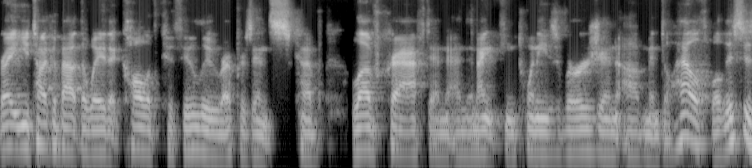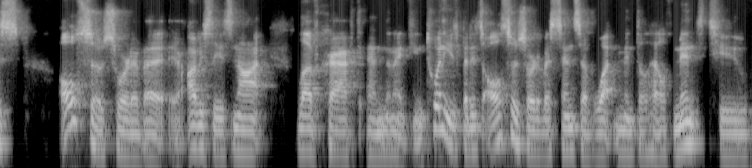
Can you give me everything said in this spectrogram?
right? You talk about the way that Call of Cthulhu represents kind of Lovecraft and, and the 1920s version of mental health. Well, this is also sort of a, obviously, it's not Lovecraft and the 1920s, but it's also sort of a sense of what mental health meant to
